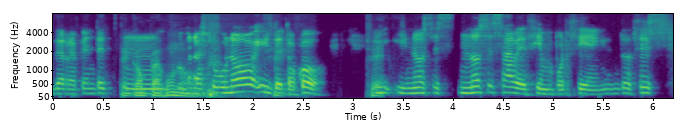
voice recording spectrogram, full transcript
de repente te compras mm, uno, y te tocó y, no, se, no se sabe 100%. Entonces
